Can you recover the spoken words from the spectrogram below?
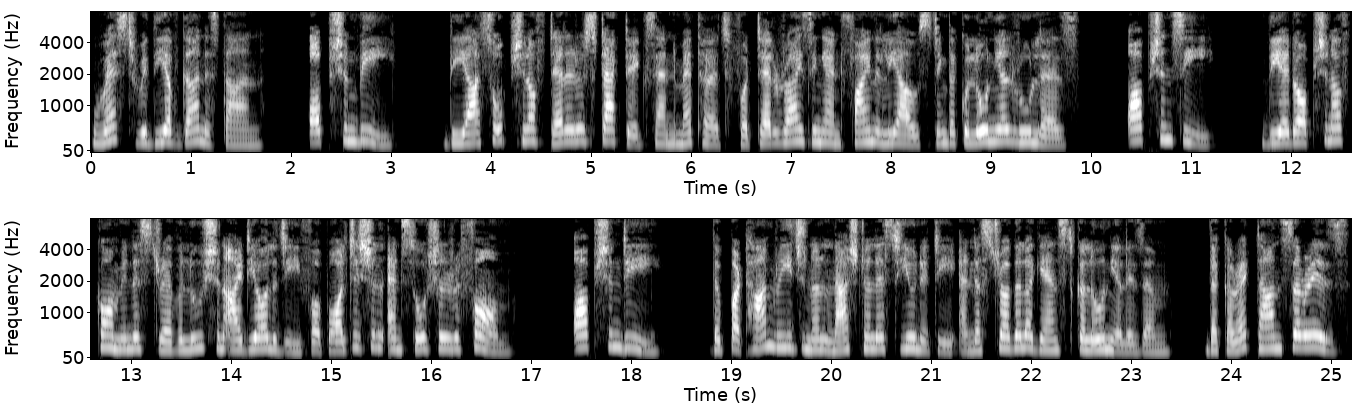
west with the Afghanistan. Option B. The assumption of terrorist tactics and methods for terrorizing and finally ousting the colonial rulers. Option C. The adoption of communist revolution ideology for political and social reform. Option D. The Pathan regional nationalist unity and a struggle against colonialism. The correct answer is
